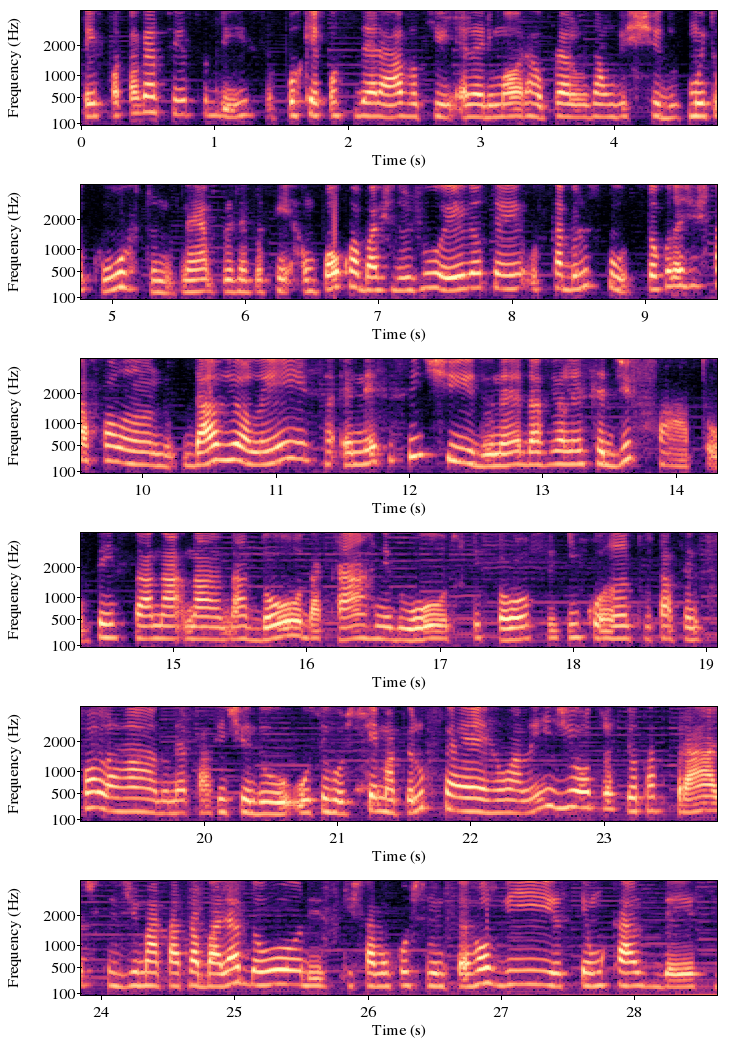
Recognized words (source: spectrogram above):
tem fotografias sobre isso, porque considerava que ela era imoral para ela usar um vestido muito curto, né, por exemplo, assim, um pouco abaixo do joelho ou ter os cabelos curtos. Então, quando a gente está falando da violência, é nesse sentido, né, da violência de fato, pensar na, na, na dor da carne do outro que sofre enquanto está sendo esfolado, né, está sentindo o seu rosto queimar pelo ferro, além de outras, de outras práticas de matar trabalhadores que estavam construindo ferrovias, tem um caso desse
